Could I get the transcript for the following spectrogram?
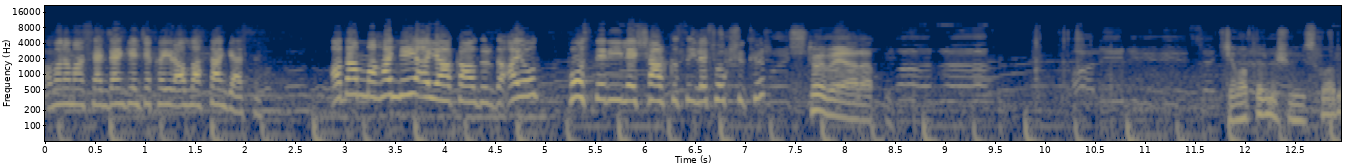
Aman aman senden gelecek hayır Allah'tan gelsin. Adam mahalleyi ayağa kaldırdı ayol. Posteriyle şarkısıyla çok şükür. Tövbe yarabbi. Cevap verme şunu Yusuf abi.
